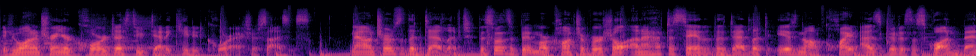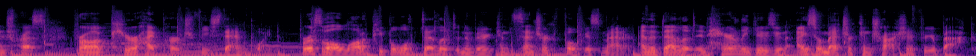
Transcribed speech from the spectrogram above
If you want to train your core, just do dedicated core exercises. Now in terms of the deadlift, this one's a bit more controversial and I have to say that the deadlift is not quite as good as the squat and bench press from a pure hypertrophy standpoint. First of all, a lot of people will deadlift in a very concentric focused manner, and the deadlift inherently gives you an isometric contraction for your back.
